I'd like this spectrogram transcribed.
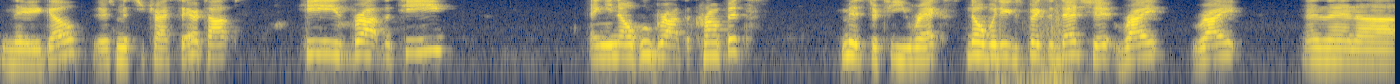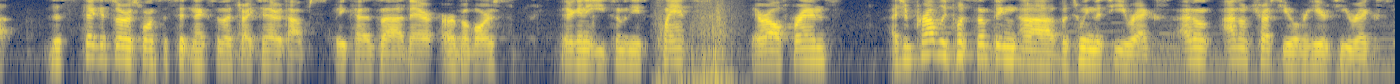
And there you go. There's Mr. Triceratops. He's brought the tea. And you know who brought the crumpets? Mr. T-Rex. Nobody expected that shit, right? Right? And then, uh, the Stegosaurus wants to sit next to the Triceratops because, uh, they're herbivores. They're gonna eat some of these plants. They're all friends. I should probably put something, uh, between the T-Rex. I don't, I don't trust you over here, T-Rex.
